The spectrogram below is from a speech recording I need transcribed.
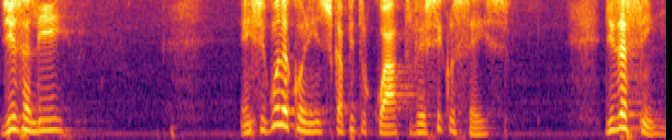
diz ali em 2 Coríntios, capítulo 4, versículo 6. Diz assim:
